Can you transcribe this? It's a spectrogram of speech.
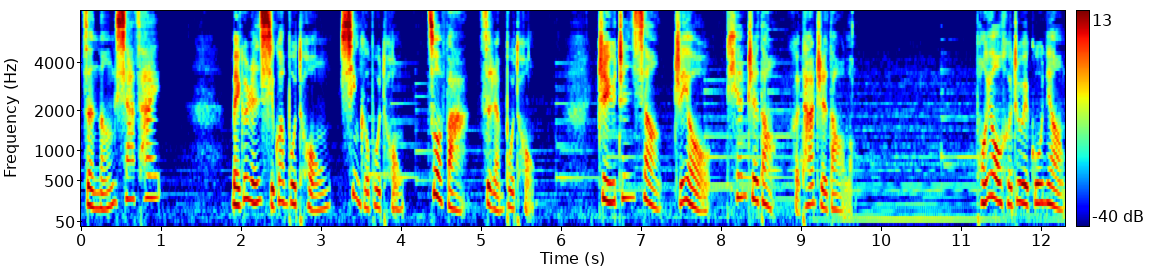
怎能瞎猜？每个人习惯不同，性格不同，做法自然不同。至于真相，只有天知道。可他知道了。朋友和这位姑娘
